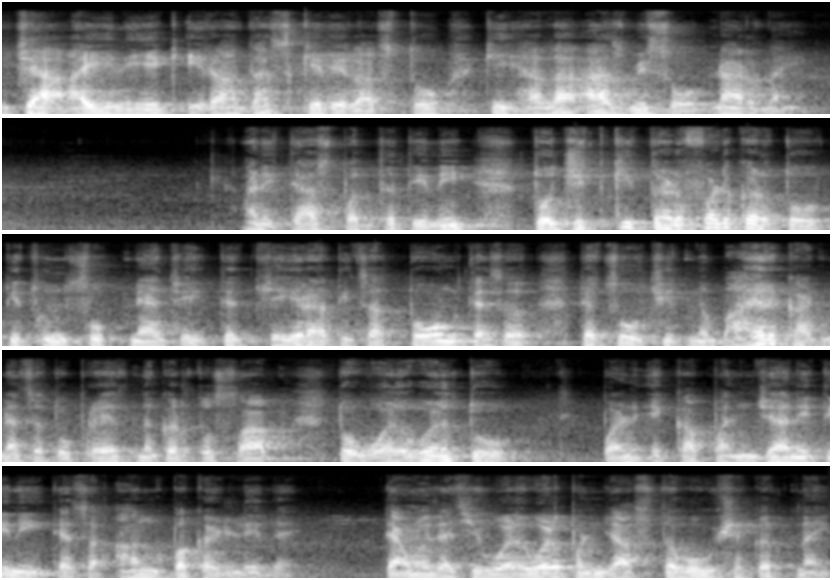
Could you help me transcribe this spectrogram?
ज्या आईने एक इरादाच केलेला असतो की ह्याला आज मी सोडणार नाही. आणि त्याच पद्धतीने तो जितकी तडफड करतो तिथून सुटण्याचे ते चेहरा तिचा तोंड त्याचं त्या चोचीतनं बाहेर काढण्याचा तो प्रयत्न करतो साप. तो वळवळतो पण एका पंजाने तिने त्याचं अंग पकडलेलं आहे. त्यामुळे त्याची वळवळ पण जास्त होऊ शकत नाही.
